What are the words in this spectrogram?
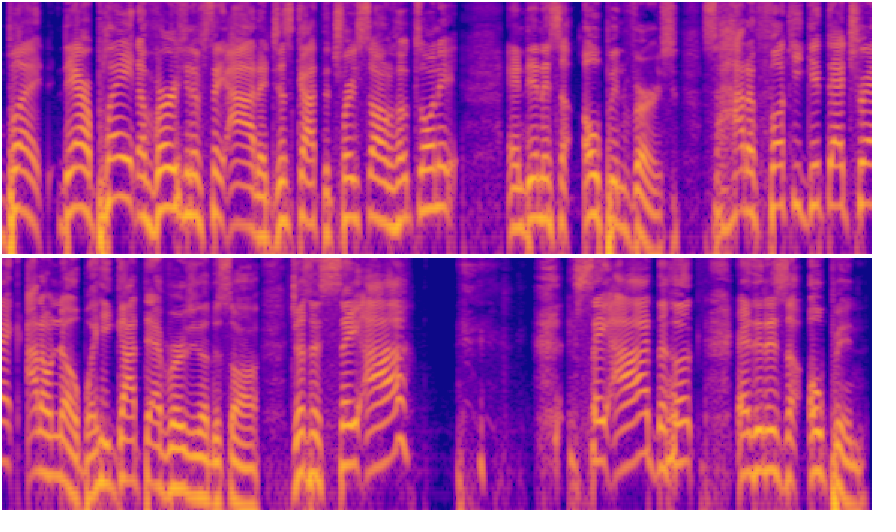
but they are playing a version of Say Ah that just got the Trey Songz hooks on it, and then it's an open verse. So how the fuck he get that track? I don't know, but he got that version of the song. Just as Say Ah, Say Ah, the hook, and then it's an open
